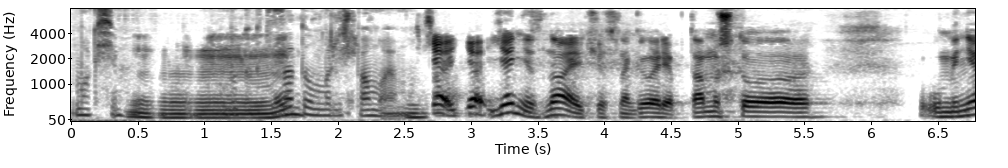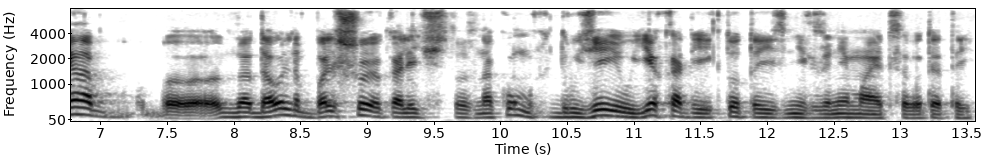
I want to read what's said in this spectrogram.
Максим, вы ну, задумались, по-моему. Я, я, я не знаю, честно говоря, потому что у меня э, довольно большое количество знакомых, друзей уехали, и кто-то из них занимается вот, этой,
